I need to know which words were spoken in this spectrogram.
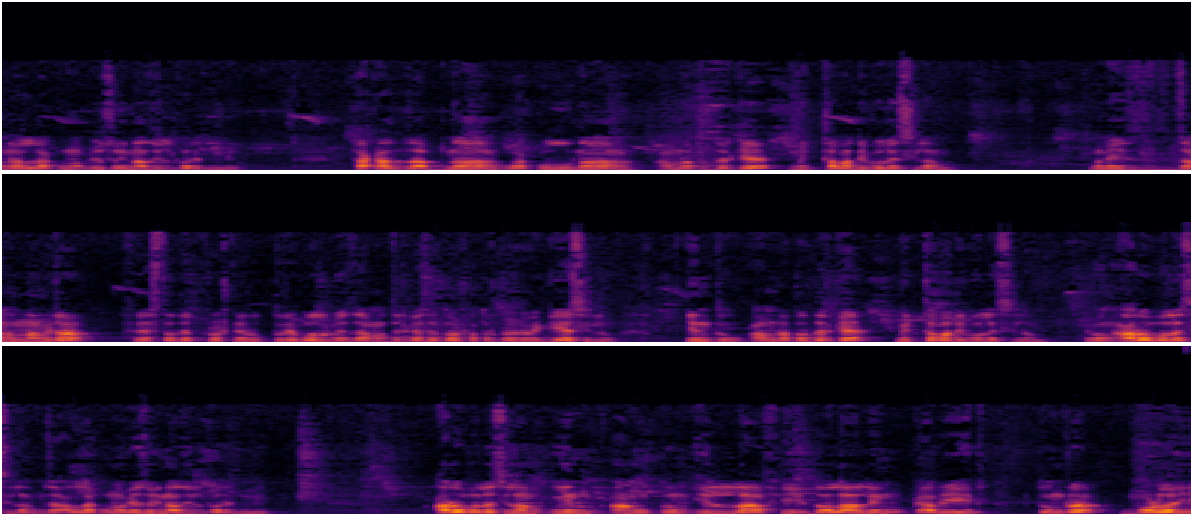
মানে আল্লাহ কোনো কিছুই নাজিল করেননি। ফাকাজাব না ওয়াকুল না আমরা তাদেরকে মিথ্যাবাদী বলেছিলাম। মানে জাহান্নামীরা ফেরেস্তাদের প্রশ্নের উত্তরে বলবে যে, আমাদের কাছে তো সতর্ক করে গিয়েছিল, কিন্তু আমরা তাদেরকে মিথ্যাবাদী বলেছিলাম এবং আরও বলেছিলাম যে, আল্লাহ কোনো কিছুই নাজিল করেননি। আরও বলেছিলাম, ইন আংতুম ইল্লা ফি দলালিং কাবির। তোমরা বড়ই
